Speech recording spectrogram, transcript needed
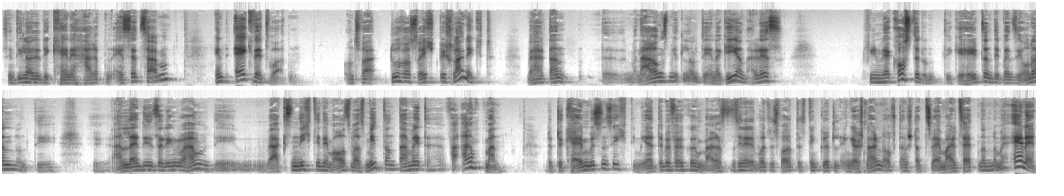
sind die Leute, die keine harten Assets haben, enteignet worden. Und zwar durchaus recht beschleunigt, weil halt dann Nahrungsmittel und die Energie und alles viel mehr kostet und die Gehälter und die Pensionen und die Anleihen, die sie halt irgendwo haben, die wachsen nicht in dem Ausmaß mit und damit verarmt man. In der Türkei müssen sich die Mehrheit der Bevölkerung im wahrsten Sinne des Wortes den Gürtel enger schnallen, oft anstatt zwei Mahlzeiten und nur mehr eine.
